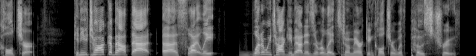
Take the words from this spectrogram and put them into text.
culture. Can you talk mm-hmm. about that uh, slightly? What are we talking about as it relates to American culture with post truth?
